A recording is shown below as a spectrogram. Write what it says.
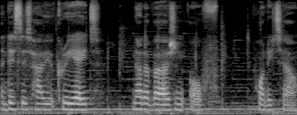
And this is how you create another version of ponytail.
